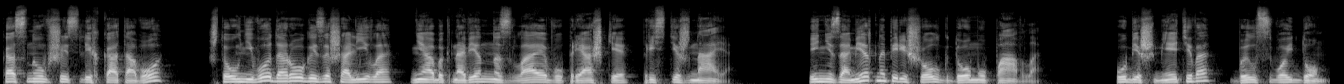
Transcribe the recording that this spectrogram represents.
коснувшись слегка того, что у него дорогой зашалила необыкновенно злая в упряжке пристежная, и незаметно перешел к дому Павла. У Бешметьева был свой дом.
